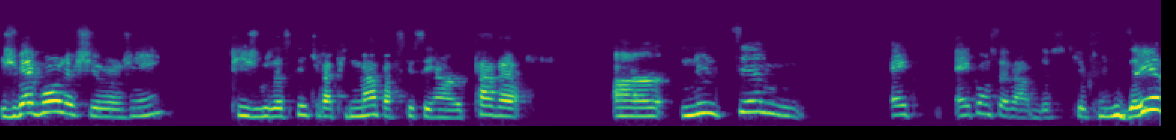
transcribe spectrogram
je vais voir le chirurgien, puis je vous explique rapidement parce que c'est un para, un ultime inconcevable de ce que je peux dire.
